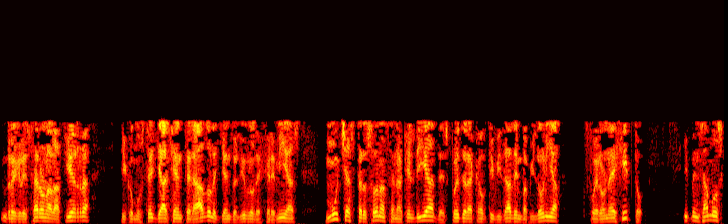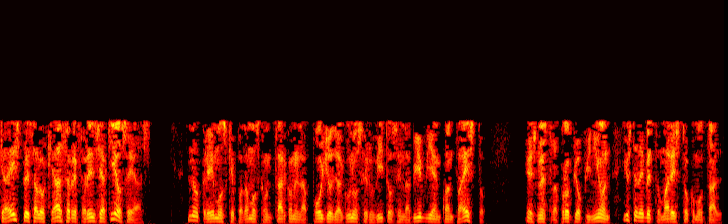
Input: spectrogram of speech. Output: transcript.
regresaron a la tierra y como usted ya se ha enterado leyendo el libro de Jeremías, muchas personas en aquel día, después de la cautividad en Babilonia, fueron a Egipto. Y pensamos que a esto es a lo que hace referencia aquí Oseas. No creemos que podamos contar con el apoyo de algunos eruditos en la Biblia en cuanto a esto. Es nuestra propia opinión, y usted debe tomar esto como tal.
